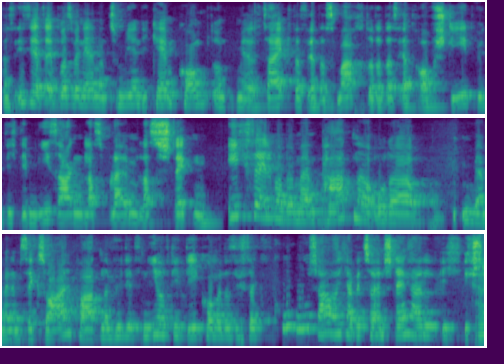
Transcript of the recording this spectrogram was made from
das ist jetzt etwas, wenn jemand zu mir in die Camp kommt und mir zeigt, dass er das macht oder dass er drauf steht, würde ich dem nie sagen, lass bleiben, lass stecken. Ich selbst selber bei meinem Partner oder bei meinem Sexualpartner würde jetzt nie auf die Idee kommen, dass ich sage, huhu, schau, ich habe jetzt so einen Stängel, ich, ich schiebe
